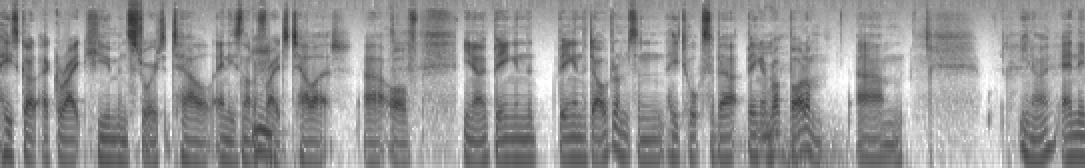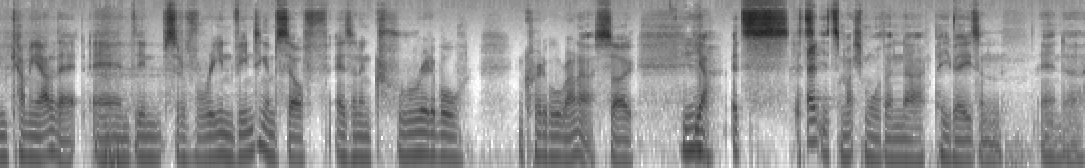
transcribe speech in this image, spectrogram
he's got a great human story to tell, and he's not Mm. afraid to tell it. Uh, of you know being in the being in the doldrums, and he talks about being at Mm. rock bottom. Um, you know, and then coming out of that, and then sort of reinventing himself as an incredible, incredible runner. So, Yeah. yeah, it's it's, And- it's much more than uh, PBs and and uh,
